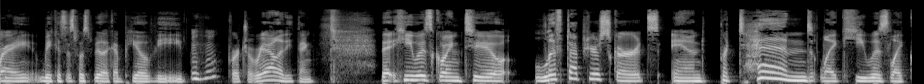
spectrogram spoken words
right? Because it's supposed to be like a POV virtual reality thing. That he was going to lift up your skirts and pretend like he was like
